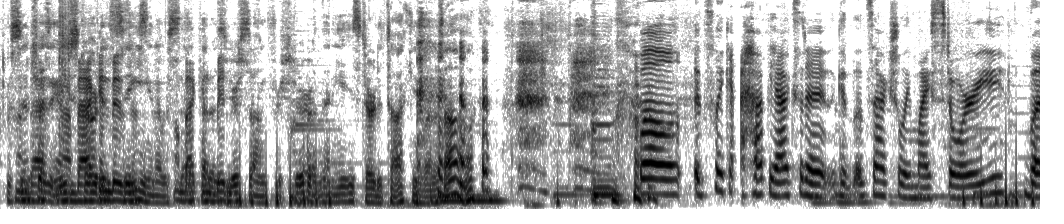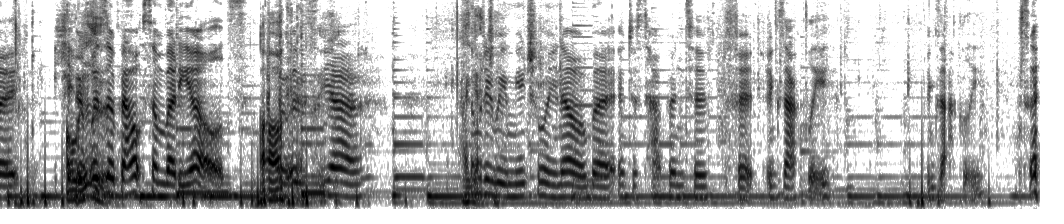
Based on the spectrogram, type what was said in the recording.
It was I'm back- interesting. I'm you back started in business. singing, and I was I'm I back thought in it was your song for sure. And then he started talking about it. Oh, okay. well, it's like a happy accident. That's actually my story, but Oh, it is was it? about somebody else. Oh, It okay. was, yeah. I Somebody you. we mutually know, but it just happened to fit exactly. Exactly.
